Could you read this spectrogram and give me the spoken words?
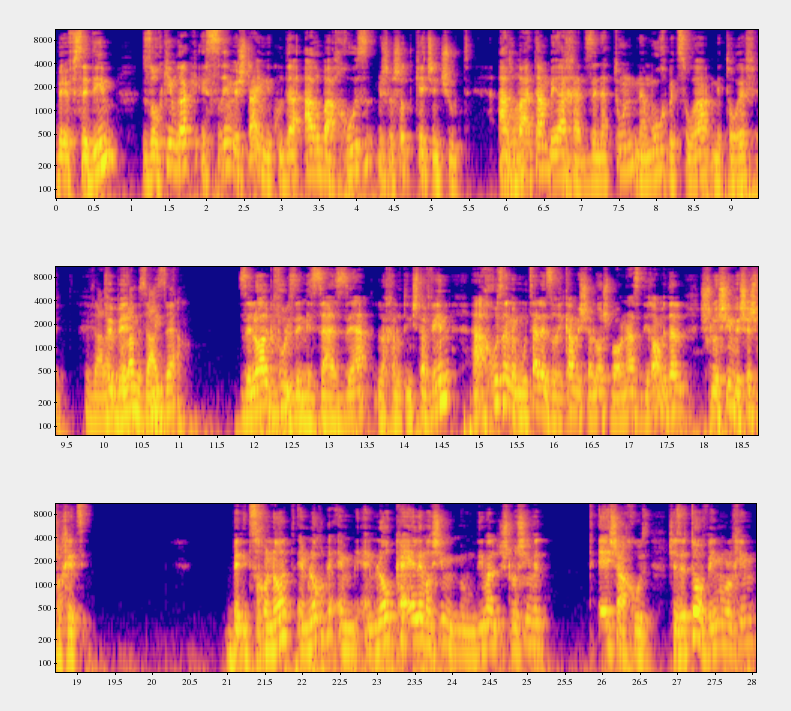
בהפסדים, זורקים רק 22.4% משלושות catch and shoot. ארבעתם ביחד, זה נתון נמוך בצורה מטורפת. זה על וב- הגבול המזעזע. זה לא על גבול, זה מזעזע לחלוטין. שתבין, האחוז הממוצע לזריקה משלוש בעונה הסדירה עומד על 36 וחצי. בניצחונות הם לא, הם, הם לא כאלה מרשים, הם עומדים על 39 אחוז, שזה טוב, ואם הם הולכים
